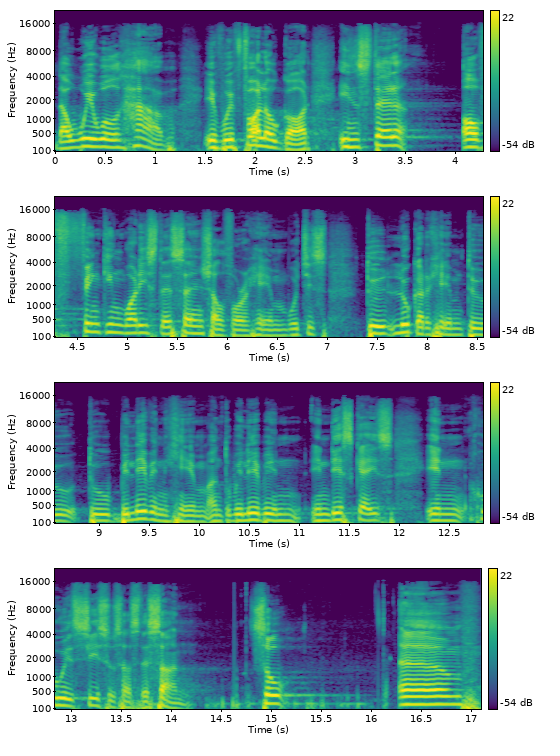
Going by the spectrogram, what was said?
that we will have if we follow God instead of thinking what is the essential for Him, which is to look at Him, to, to believe in Him, and to believe in, in this case, in who is Jesus as the Son. So, um,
